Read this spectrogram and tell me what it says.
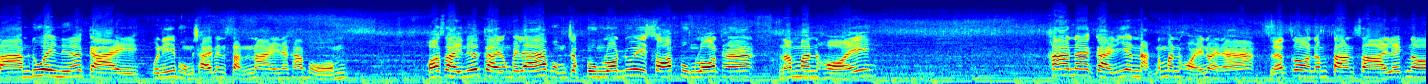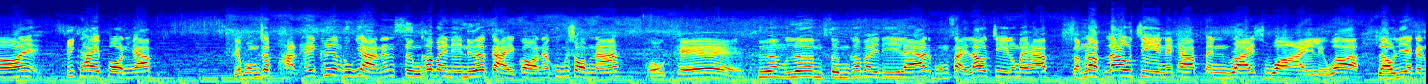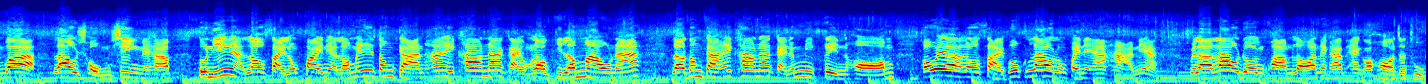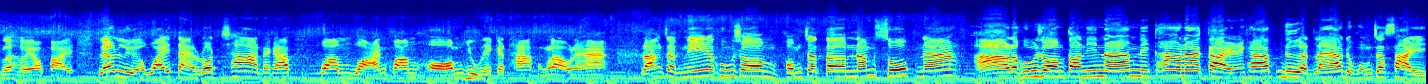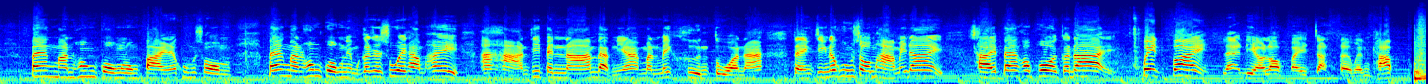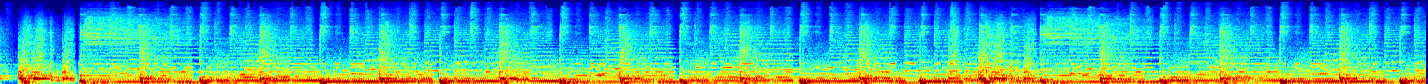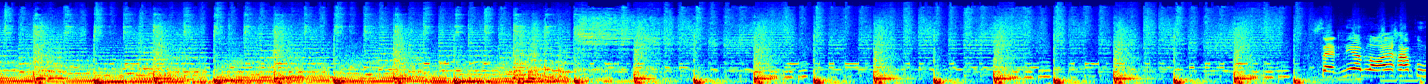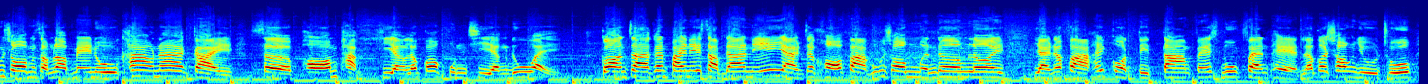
ตามด้วยเนื้อไก่ วันนี้ผมใช้เป็นสันในนะครับผม พอใส่เนื้อไก่ลงไปแล้ว ผมจะปรุงรสด้วยซอสปรุงรสฮะ น้ำมันหอย ข้าวหน้าไก่นี่จะหนักน้ำมันหอยหน่อยนะฮะ แล้วก็น้ำตาลทรายเล็กน้อย พริกไทยป่นครับ เดี๋ยวผมจะผัดให้เครื่องทุกอย่างนั้นซึมเข้าไปในเนื้อไก่ก่อนนะคุณผู้ชมนะ โอเค เครื่องเริ่มซึมเข้าไปดีแล้วเดี๋ยวผมใส่เหล้าจีนลงไปครับ สำหรับเหล้าจีนนะครับเป็นไรซ์ไวน์หรือว่าเราเรียกกันว่าเหล้าฉงชิ่งนะครับ ตัวนี้เนี่ยเราใส่ลงไปเนี่ยเราไม่ได้ต้องการให้ข้าวหน้าไก่ของเรากินแล้วเมานะ เราต้องการให้ข้าวหน้าไก่นั้นมีกลิ่นหอม เพราะเวลาเราใส่พวกเหล้าลงไปในอาหารเนี่ยเวลาเหล้าโดนความร้อนนะครับแอลกอฮอล์จะถูกระเหยออกไป แล้วเหลือไว้แต่รสชาตินะครับ ความหวานความหอมอยู่ในกระทะของเรานะฮะ หลังจากนี้นะคุณผู้ชม ผมจะเติมน้ำซุปนะเอาละคุณผู้ชมตอนนี้น้ำในข้าวหน้าไก่นะครับ เดือดแล้วเดี๋ยวผมจะใส่แป้งมันฮ่องกงลงไปนะคุณผู้ชม แป้งมันฮ่องกงเนี่ยมันก็จะช่วยทำให้อาหารที่เป็นน้ำแบบนี้มันไม่คืนตัวนะ แต่จริงๆถ้าคุณผู้ชมหาไม่ได้ ใช้แป้งข้าวโพดก็ได้ ปิดไฟและเดี๋ยวเราไปจัดเสิร์ฟกันครับ บร้อยแล้วครับคุณผู้ชมสำหรับเมนูข้าวหน้าไก่ เสิร์ฟพร้อมผักเคียงแล้วก็กุนเชียงด้วย ก่อนจากกันไปในสัปดาห์นี้ อยากจะขอฝากคุณผู้ชมเหมือนเดิมเลย อยากจะฝากให้กดติดตาม Facebook Fanpage แล้วก็ช่อง YouTube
